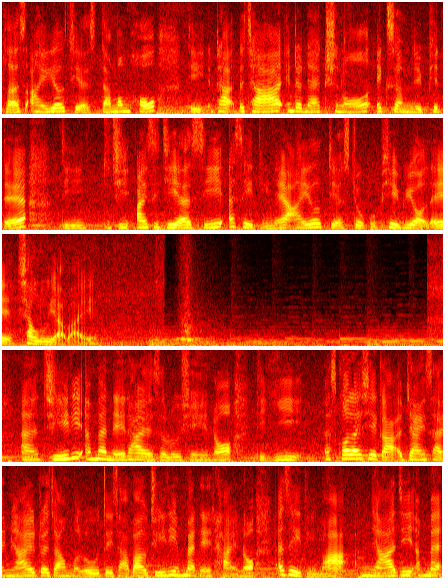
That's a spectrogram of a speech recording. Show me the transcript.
plus IELTS ဒါမှမဟုတ်ဒီတခြား international exam တွေဖြစ်တဲ့ဒီ ICGSE SAT နဲ့ IELTS တို့ကိုဖြည့်ပြီးတော့လည်းရှောက်လို့ရပါတယ်အဲ GED အမှတ်နေထားရဆိုလို့ရှိရင်တော့ဒီ scholarship ကအပြိုင်ဆိုင်များတဲ့အတွက်ကြောင့်မလို့တေချာပေါက် GED အမှတ်နေထားရင်တော့ SAT မှာအများကြီးအမှတ်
